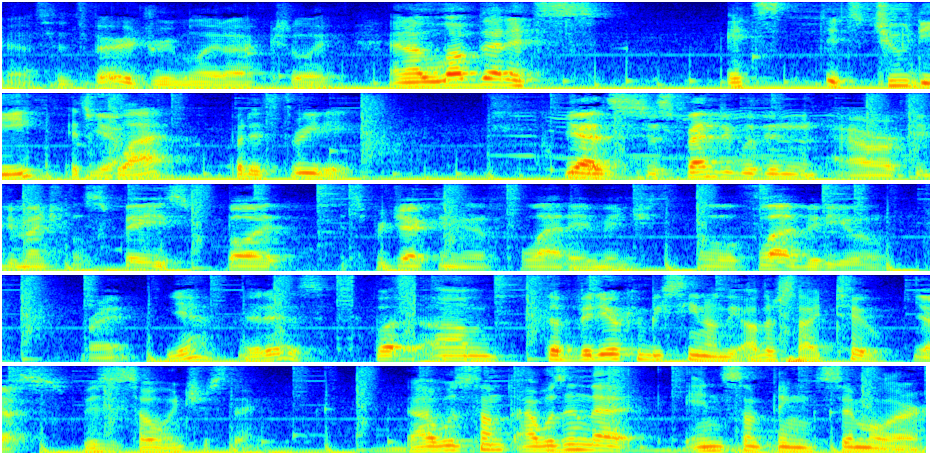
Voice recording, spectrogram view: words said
Yes, it's very dreamlike actually, and I love that it's it's it's 2D. It's Yeah. flat, but it's 3D. Yeah, it's suspended within our three-dimensional space, but it's projecting a flat image, well, flat video, right? Yeah, it is. But um, the video can be seen on the other side too. Yes. This is so interesting. I was some I was in that in something similar.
